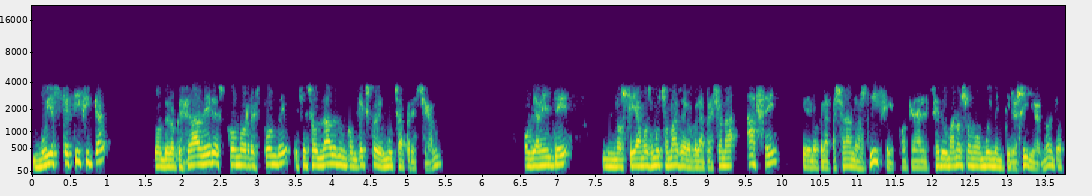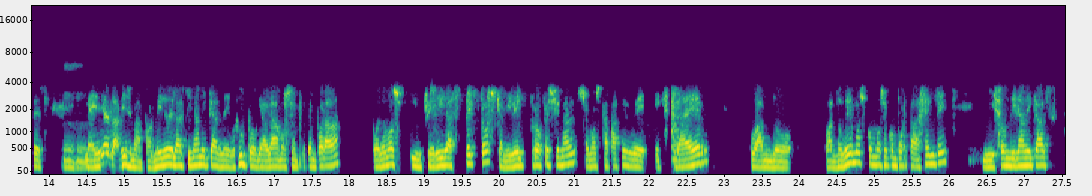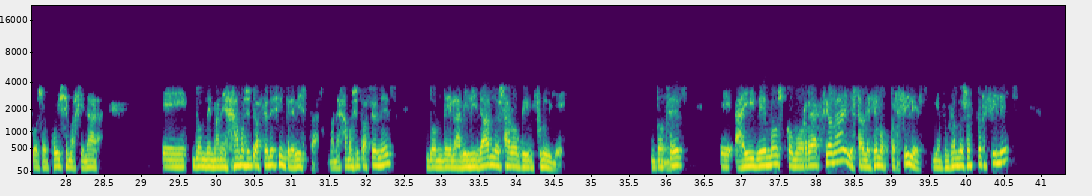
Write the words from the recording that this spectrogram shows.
muy específicas donde lo que se va a ver es cómo responde ese soldado en un contexto de mucha presión. Obviamente nos fiamos mucho más de lo que la persona hace que lo que la persona nos dice, porque el ser humano somos muy mentirosillos, ¿no? Entonces, la idea es la misma. Por medio de las dinámicas de grupo que hablábamos en pretemporada, podemos inferir aspectos que a nivel profesional somos capaces de extraer cuando, cuando vemos cómo se comporta la gente y son dinámicas, pues os podéis imaginar, eh, donde manejamos situaciones imprevistas, manejamos situaciones donde la habilidad no es algo que influye. Entonces, eh, ahí vemos cómo reacciona y establecemos perfiles. Y en función de esos perfiles,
